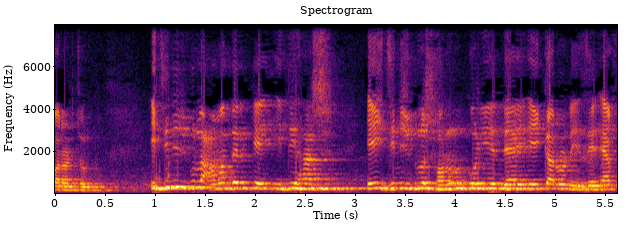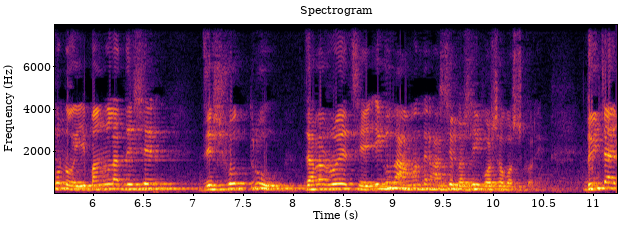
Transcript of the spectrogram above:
করার জন্য। এই জিনিসগুলো আমাদেরকে ইতিহাস, এই জিনিসগুলো স্মরণ করিয়ে দেয় এই কারণে যে এখনও এই বাংলাদেশের যে শত্রু যারা রয়েছে, এগুলো আমাদের আশেপাশেই বসবাস করে। দুই চার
